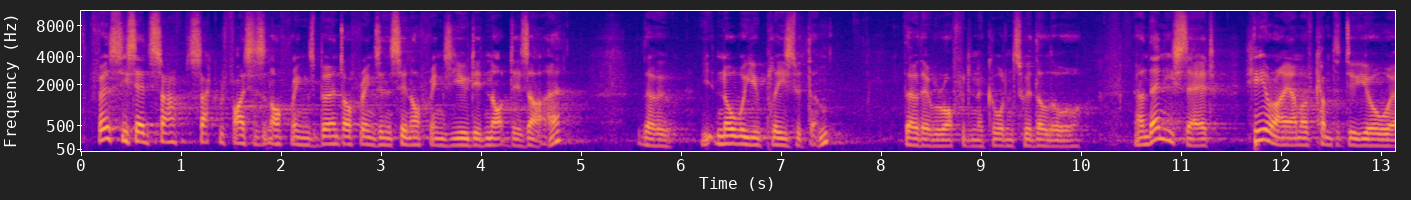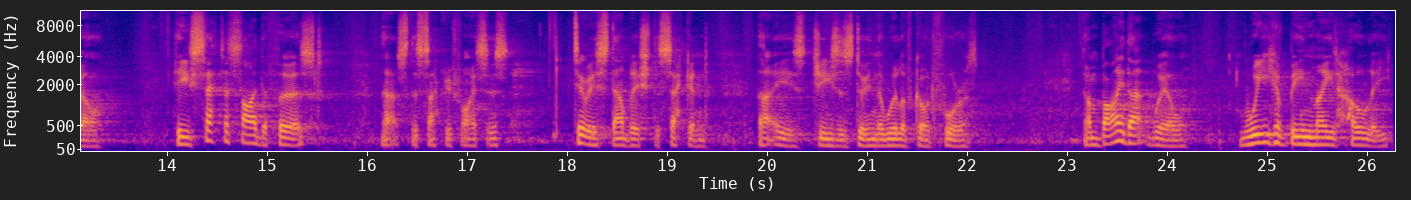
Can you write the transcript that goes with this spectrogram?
First, he said, Sacrifices and offerings, burnt offerings and sin offerings you did not desire, though, nor were you pleased with them, though they were offered in accordance with the law. And then he said, Here I am, I've come to do your will. He set aside the first, that's the sacrifices, to establish the second, that is, Jesus doing the will of God for us. And by that will, we have been made holy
